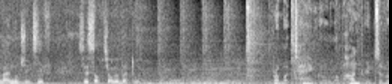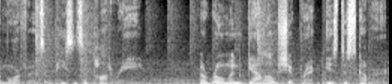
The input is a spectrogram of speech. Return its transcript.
On, on a un objectif, c'est sortir le bateau. From a tangle of hundreds of amphoras and pieces of pottery, the Roman Gallo shipwreck is discovered.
